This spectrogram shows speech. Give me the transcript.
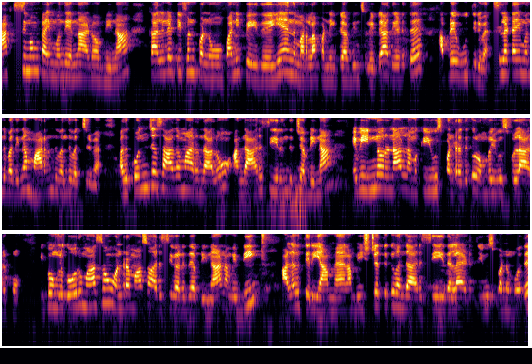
மேக்ஸிமம் டைம் வந்து என்ன ஆகிடும் அப்படின்னா காலையில் டிஃபன் பண்ணுவோம். பனி பெய்யுது. ஏன் இந்த மாதிரிலாம் பண்ணிக்கிட்டு அப்படின்னு சொல்லிட்டு அதை எடுத்து அப்படியே ஊற்றிடுவேன் சில டைம் வந்து பார்த்திங்கன்னா மறந்து வந்து வச்சிருவேன். அது கொஞ்சம் சாதமாக இருந்தாலும் அந்த அரிசி இருந்துச்சு அப்படின்னா மேபி இன்னொரு நாள் நமக்கு யூஸ் பண்ணுறதுக்கு ரொம்ப யூஸ்ஃபுல்லாக இருக்கும். இப்போ உங்களுக்கு ஒரு மாசம் ஒன்றரை மாசம் அரிசி வருது அப்படின்னா நம்ம இப்படி அளவு தெரியாம நம்ம இஷ்டத்துக்கு வந்து அரிசி இதெல்லாம் எடுத்து யூஸ் பண்ணும்போது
